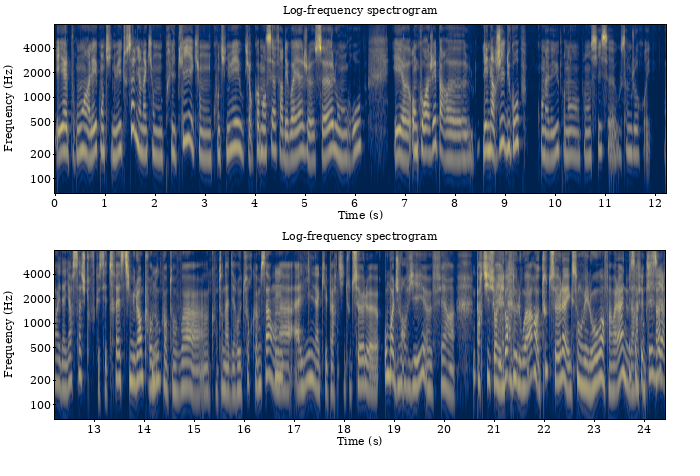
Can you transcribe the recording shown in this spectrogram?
et elles pourront aller continuer tout seules. Il y en a qui ont pris le pli et qui ont continué ou qui ont commencé à faire des voyages euh, seuls ou en groupe et euh, encouragés par euh, l'énergie du groupe qu'on avait eu pendant, pendant 6 ou 5 jours. Oui. Ouais, d'ailleurs, ça, je trouve que c'est très stimulant pour Mm. nous quand on voit, euh, quand on a des retours comme ça. On Mm. a Aline là, qui est partie toute seule euh, au mois de janvier, euh, faire partie sur les bords de Loire, toute seule avec son vélo. Enfin voilà, elle nous Et a ça fait ça. plaisir.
